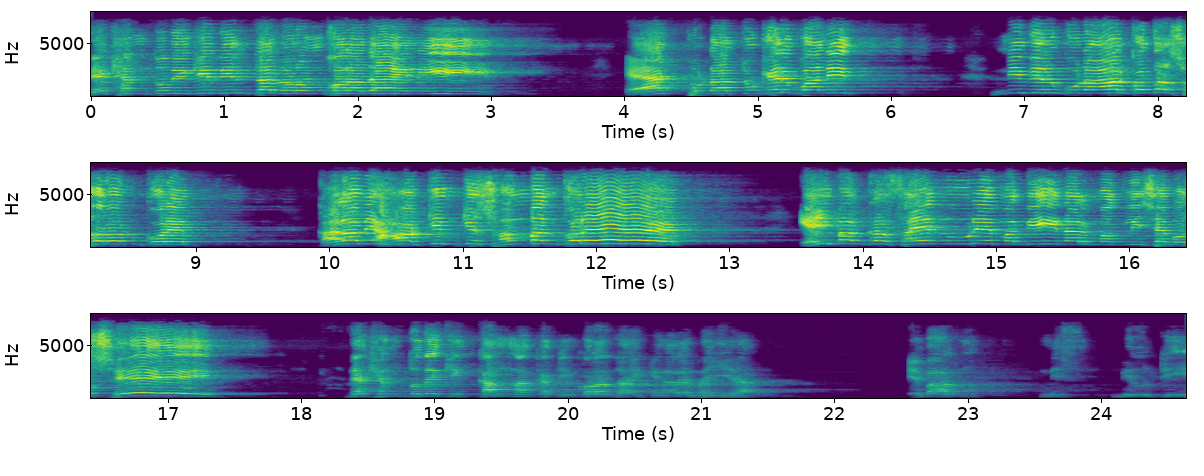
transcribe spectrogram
দেখেন তো দেখি দিলটা নরম করা যায়নি। এক ফোঁটা চোখের পানি, নিজের গুনার কথা স্মরণ করে, কালামে হাকিমকে সম্মান করে, এই মাদ্রাসায় নূরে মদিনার মজলিসে বসে। দেখেন তো দেখি কান্নাকাটি করা যায় কিনারে ভাইয়া। এবার মিস বিউটি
